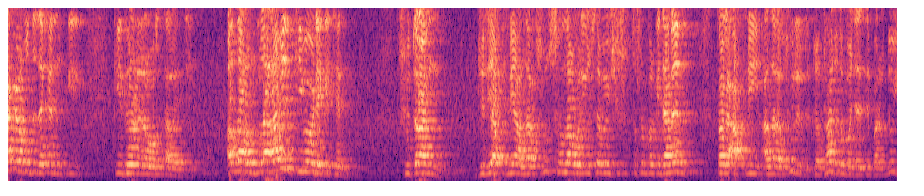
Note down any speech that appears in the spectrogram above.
ডাকার মধ্যে দেখেন কি কি ধরনের অবস্থা রয়েছে। আল্লাহ রব্বুল আলমিন কীভাবে ডেকেছেন? সুতরাং যদি আপনি আল্লাহ রসুল সাল্লাহ আলী ইসলামের বিশেষত্ব সম্পর্কে জানেন, তাহলে আপনি আল্লাহ রসুলের যথাযথ বোঝা যেতে পারেন। দুই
